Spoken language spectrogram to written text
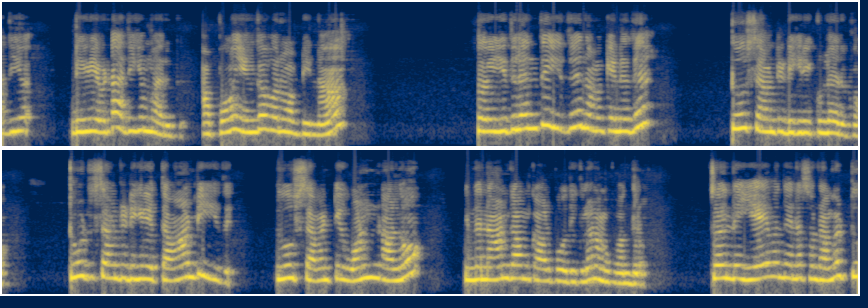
அதிக டிகிரியை விட அதிகமா இருக்கு. அப்போ எங்க வரும் அப்படின்னா ஸோ இதுல இருந்து இது நமக்கு என்னது? டூ செவன்டி டிகிரிக்குள்ள இருக்கும். டூ செவன்டி டிகிரியை தாண்டி இது. டூ செவன்டி ஒன்னாலும் இந்த நான்காம் கால் பகுதிக்குள்ள நமக்கு வந்துடும் ஸோ இந்த ஏ வந்து என்ன சொல்றாங்க? டூ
